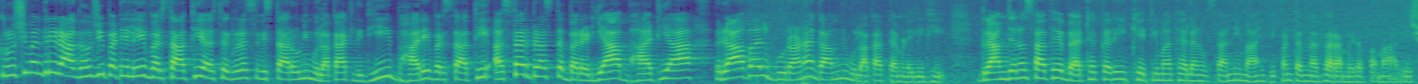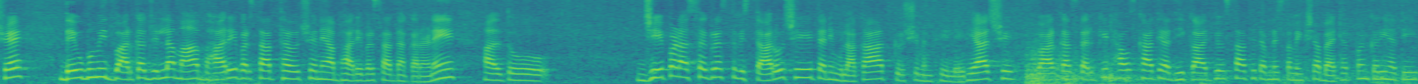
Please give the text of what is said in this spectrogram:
કૃષિ મંત્રી રાઘવજી પટેલે વરસાદથી અસરગ્રસ્ત વિસ્તારોની મુલાકાત લીધી. ભારે વરસાદથી અસરગ્રસ્ત બરડિયા, ભાટિયા, રાવલ, ગુરાણા ગામની મુલાકાત તેમણે લીધી. ગ્રામજનો સાથે બેઠક કરી ખેતીમાં થયેલા નુકસાનની માહિતી પણ તેમના દ્વારા મેળવવામાં આવી છે. દેવભૂમિ દ્વારકા જિલ્લામાં ભારે વરસાદ થયો છે અને આ ભારે વરસાદના કારણે હાલ તો જે પણ અસરગ્રસ્ત વિસ્તારો છે, તેની મુલાકાત કૃષિમંત્રી લઈ રહ્યા છે. દ્વારકા સર્કિટ હાઉસ ખાતે અધિકારીઓ સાથે તેમણે સમીક્ષા બેઠક પણ કરી હતી.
